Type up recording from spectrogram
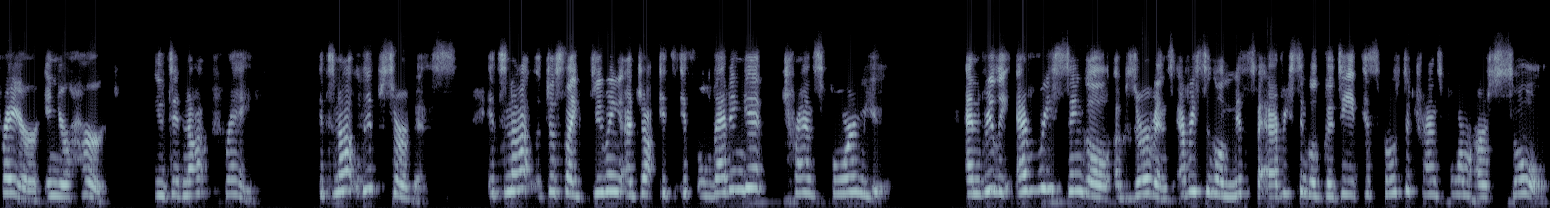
prayer in your heart, you did not pray. It's not lip service. It's not just like doing a job. It's, it's letting it transform you. And really every single observance, every single mitzvah, every single good deed is supposed to transform our soul.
